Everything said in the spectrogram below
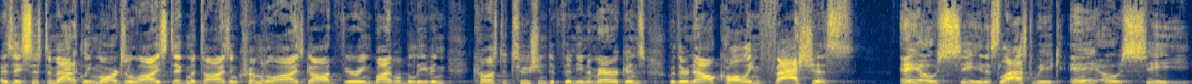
as they systematically marginalize, stigmatize, and criminalize God fearing, Bible believing, Constitution defending Americans who they're now calling fascists. AOC, this last week, AOC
